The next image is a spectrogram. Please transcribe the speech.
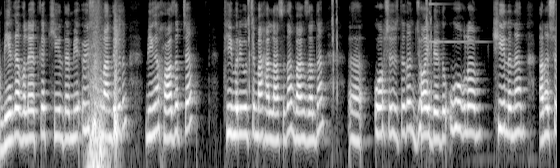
berga viloyatga keldim men uysizman deb edim. Menga hozircha temir yo'lchi mahallasidan vokzaldan e, общежитиеdan joy berdi. O'g'lim kelinim ana shu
